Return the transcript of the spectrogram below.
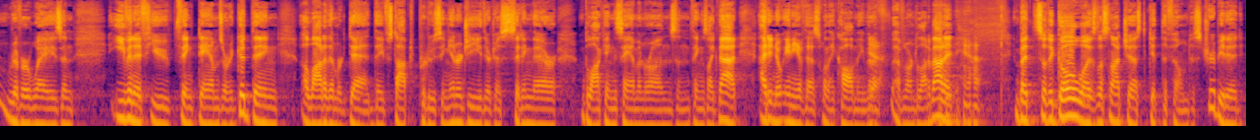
riverways. And even if you think dams are a good thing, a lot of them are dead. They've stopped producing energy. They're just sitting there blocking salmon runs and things like that. I didn't know any of this when they called me, but yeah. I've, I've learned a lot about it. yeah. But so the goal was let's not just get the film distributed,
